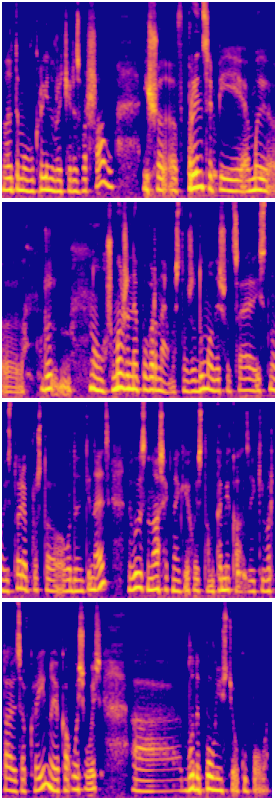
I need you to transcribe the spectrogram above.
летимо в Україну вже через Варшаву, і що в принципі ми ну, що ми вже не повернемось. Вже думали, що це ну, історія просто в один кінець. Дивились на нас як на якихось там камікадзе, які вертаються в країну, яка ось ось буде повністю окупована.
